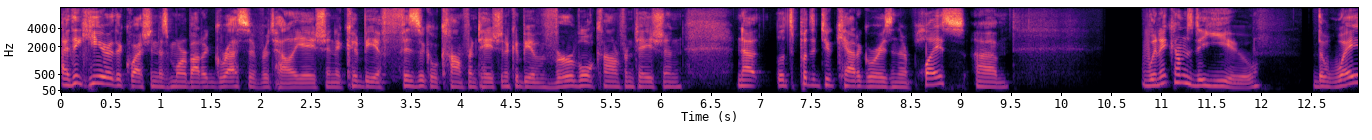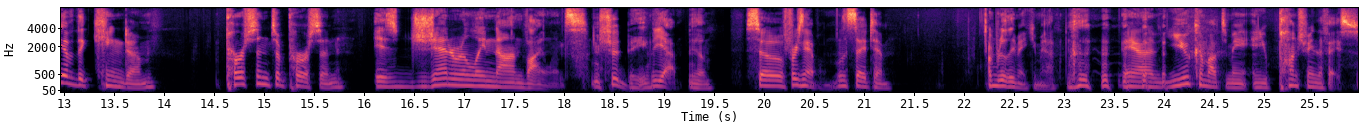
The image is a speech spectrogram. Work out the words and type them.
I think here the question is more about aggressive retaliation. It could be a physical confrontation. It could be a verbal confrontation. Now let's put the two categories in their place. Um, when it comes to you the way of the kingdom, person to person, is generally nonviolence. It should be. Yeah. Yeah. So, for example, let's say, Tim, I really make you mad. and you come up to me and you punch me in the face.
